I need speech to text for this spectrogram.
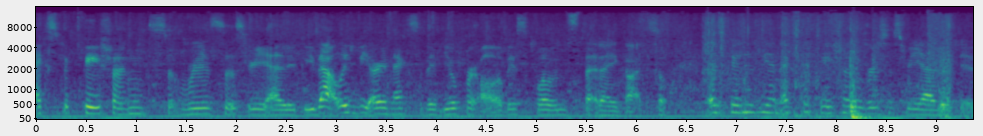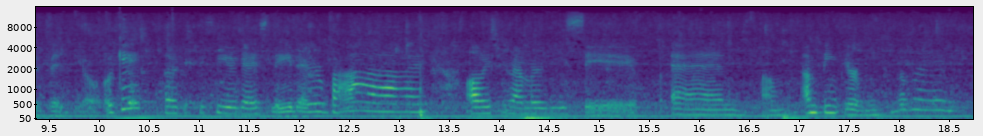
expectations versus reality. That would be our next video for all these clothes that I got. So it's gonna be an expectation versus reality video. Okay? So see you guys later. Bye! Always remember be safe and um I'm pink me. Bye bye.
